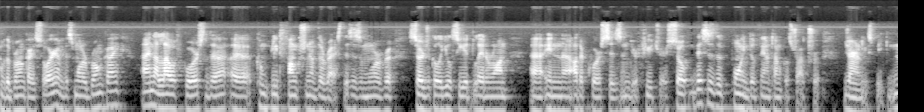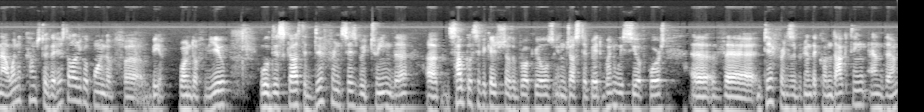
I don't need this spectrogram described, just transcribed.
of the bronchi, sorry, of the smaller bronchi, and allow, of course, the uh, complete function of the rest. This is more of a surgical, you'll see it later on uh, in uh, other courses in your future. So this is the point of the anatomical structure, generally speaking. Now, when it comes to the histological point of, uh, point of view, we'll discuss the differences between the uh, subclassifications of the bronchioles in just a bit when we see, of course, uh, the differences between the conducting and the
